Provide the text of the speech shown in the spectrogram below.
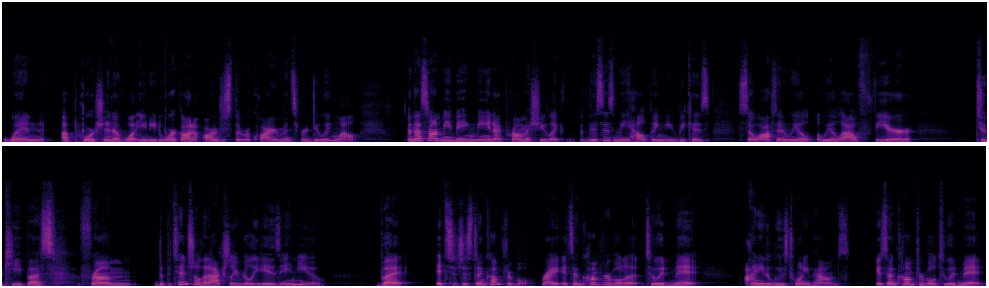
when a portion of what you need to work on are just the requirements for doing well. And that's not me being mean, I promise you. Like this is me helping you because so often we we allow fear to keep us from the potential that actually really is in you. But it's just uncomfortable, right? It's uncomfortable to to admit I need to lose 20 pounds. It's uncomfortable to admit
